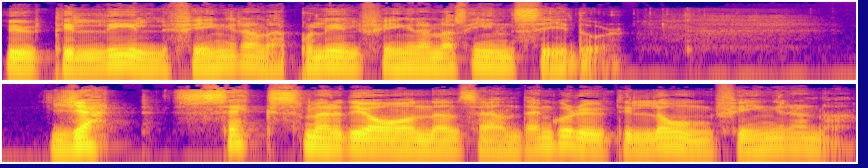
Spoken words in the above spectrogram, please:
ut till lillfingrarna, på lillfingrarnas insidor. Hjärtsexmeridianen sen, den går ut i långfingrarna.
